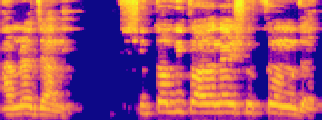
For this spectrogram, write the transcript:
আমরা জানি, শীতলীকরণের সূত্র অনুযায়ী,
